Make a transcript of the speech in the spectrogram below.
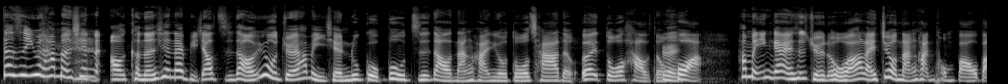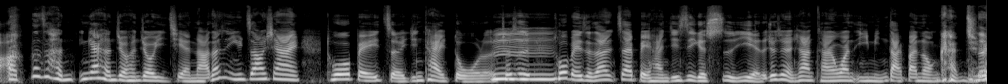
但是因为他们现在哦，可能现在比较知道，因为我觉得他们以前如果不知道南韩有多差的，呃，多好的话。他们应该也是觉得我要来救南韩同胞吧？啊，那是很应该很久很久以前啦。但是你知道现在脱北者已经太多了，嗯、就是脱北者在在北韩已经是一个事业了，就是很像台湾移民代办那种感觉。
